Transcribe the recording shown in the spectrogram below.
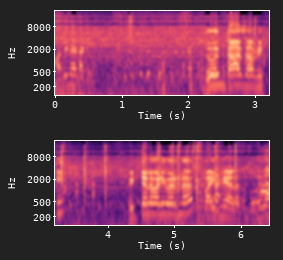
भाभी नाही टाकलं. दोन तास आम्ही विठ्ठलवाडीवरनं बाईकने आलो. बोला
